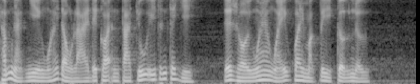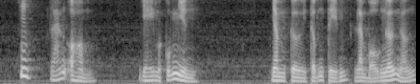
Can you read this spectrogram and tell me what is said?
Thấm ngạc nhiên ngoái đầu lại để coi anh ta chú ý đến cái gì Để rồi ngoe ngoảy quay mặt đi cự nữ. Hứ, láng òm Vậy mà cũng nhìn. Nhâm cười tủm tỉm làm bộ ngớ ngẩn.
